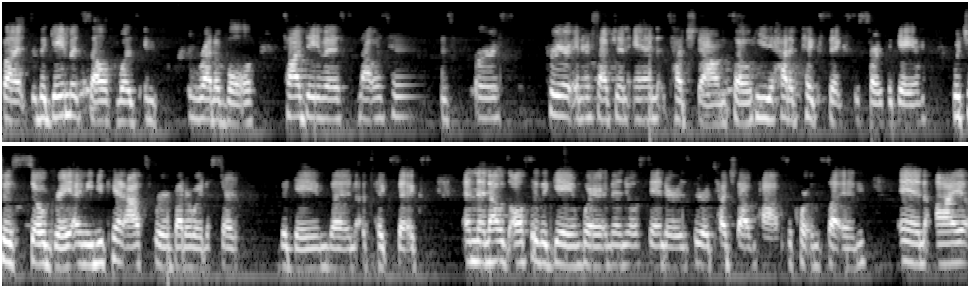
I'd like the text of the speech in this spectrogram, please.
But the game itself was incredible. Todd Davis, that was his, his first career interception and touchdown. So he had a pick six to start the game, which was so great. I mean, you can't ask for a better way to start the game than a pick six. And then that was also the game where Emmanuel Sanders threw a touchdown pass to Courtland Sutton. And I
